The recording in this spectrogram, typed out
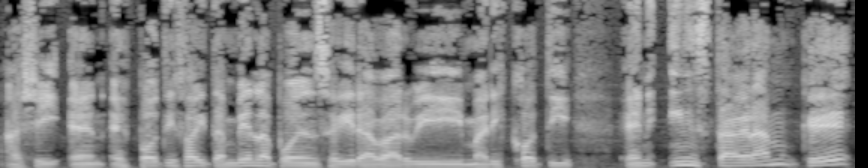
allí en Spotify. También la pueden seguir a Barbie Mariscotti en Instagram, que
